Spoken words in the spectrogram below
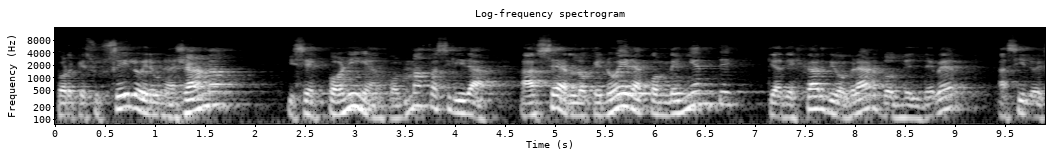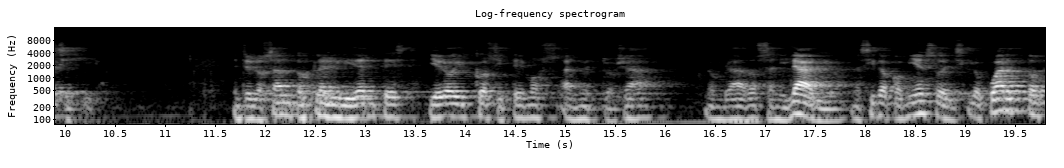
porque su celo era una llama y se exponían con más facilidad a hacer lo que no era conveniente que a dejar de obrar donde el deber así lo exigía. Entre los santos clarividentes y heroicos citemos a nuestro ya nombrado San Hilario, nacido a comienzo del siglo IV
